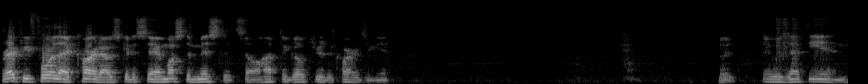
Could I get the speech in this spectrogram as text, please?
Right before that card, I was going to say I must have missed it, so I'll have to go through the cards again. But it was at the end.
